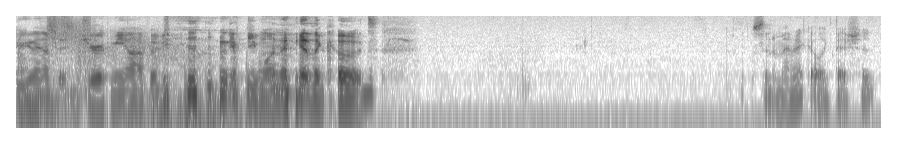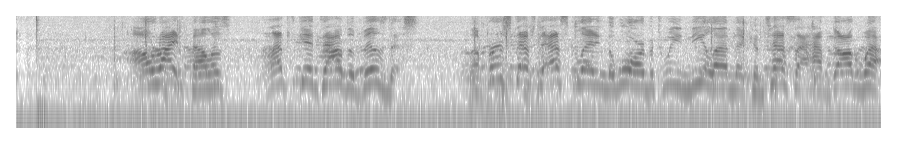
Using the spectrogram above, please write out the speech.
You're gonna have to jerk me off if you if you want any of the codes. Cinematic, I like that shit. Right, fellas, let's get down to business. The first steps to escalating the war between Neyla and the Contessa have gone well.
